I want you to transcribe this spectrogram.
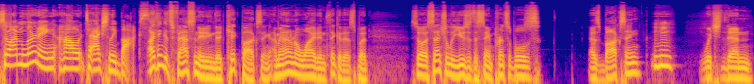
so I'm learning how to actually box. I think it's fascinating that kickboxing, I mean, I don't know why I didn't think of this, but so essentially uses the same principles as boxing, Mm-hmm. which then,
